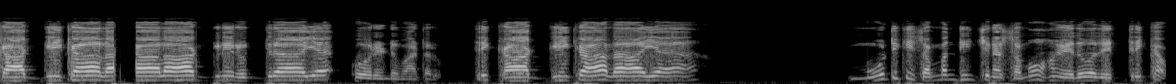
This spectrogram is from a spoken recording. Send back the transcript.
త్రికాగ్నికాలాగ్ని రుద్రాయ ఓ రెండు మాటలు. త్రికాగ్నికాలాయ. మూటికి సంబంధించిన సమూహం ఏదో అది త్రికం.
